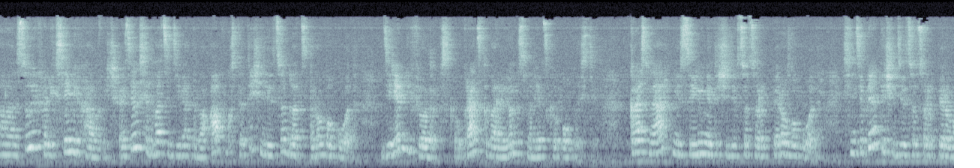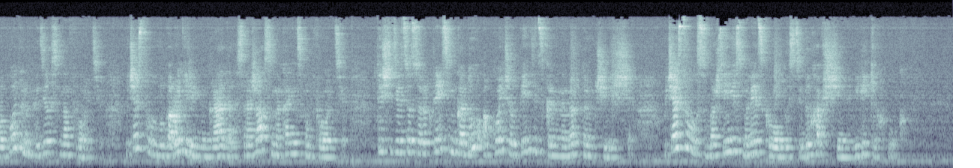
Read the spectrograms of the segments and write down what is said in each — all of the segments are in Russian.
А, Зуев Алексей Михайлович родился 29 августа 1922 года в деревне Федоровская Луганского района Смоленской области. В Красной армии с июня 1941 года. С сентября 1941 года находился на фронте. Участвовал в обороне Ленинграда, сражался на Каменском фронте. В 1943 году окончил Пензенское минометное училище. Участвовал в освобождении Смоленской области, Духовщины, Великих Луг.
